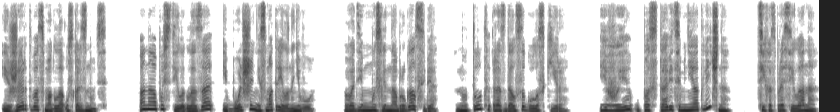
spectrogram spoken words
и жертва смогла ускользнуть. Она опустила глаза и больше не смотрела на него. Вадим мысленно обругал себя, но тут раздался голос Киры. «И вы поставите мне отлично?» — тихо спросила она.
